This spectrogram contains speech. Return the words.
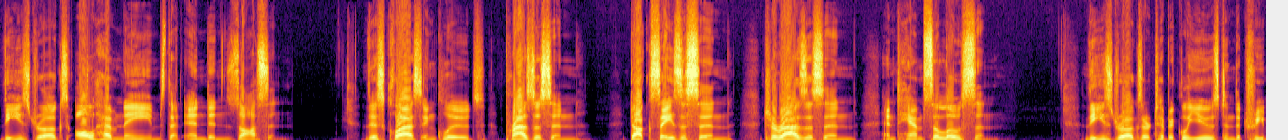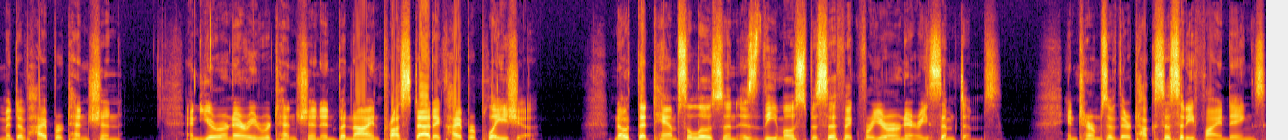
These drugs all have names that end in zosin. This class includes prazosin, doxazosin, terazosin, and tamsulosin. These drugs are typically used in the treatment of hypertension and urinary retention in benign prostatic hyperplasia. Note that tamsulosin is the most specific for urinary symptoms. In terms of their toxicity findings,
